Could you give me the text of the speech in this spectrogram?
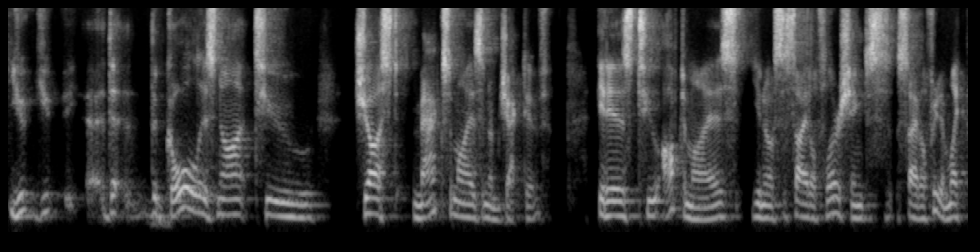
You you the the goal is not to just maximize an objective it is to optimize you know societal flourishing to societal freedom. Like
